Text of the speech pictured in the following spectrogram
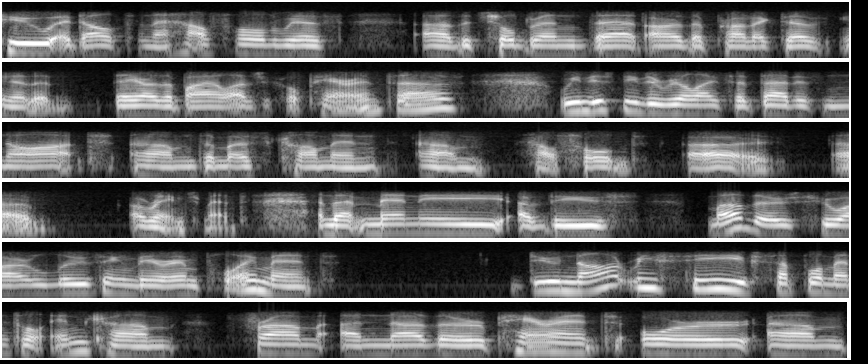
two adults in a household with uh, the children that are the product of you know that they are the biological parents of. We just need to realize that that is not um, the most common um, household uh, uh, arrangement, and that many of these mothers who are losing their employment do not receive supplemental income from another parent or um,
